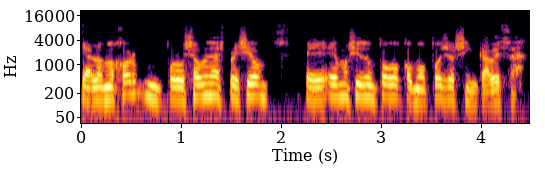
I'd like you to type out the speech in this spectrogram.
Y a lo mejor, por usar una expresión, eh, hemos sido un poco como pollos sin cabeza.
